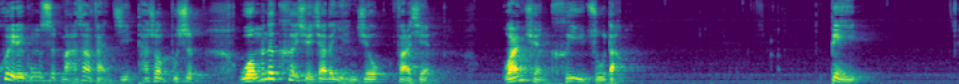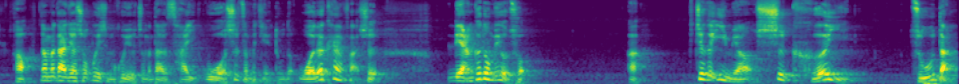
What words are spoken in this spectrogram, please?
汇率公司马上反击，他说不是，我们的科学家的研究发现，完全可以阻挡变异。好，那么大家说为什么会有这么大的差异？我是怎么解读的？我的看法是，两个都没有错，啊，这个疫苗是可以阻挡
